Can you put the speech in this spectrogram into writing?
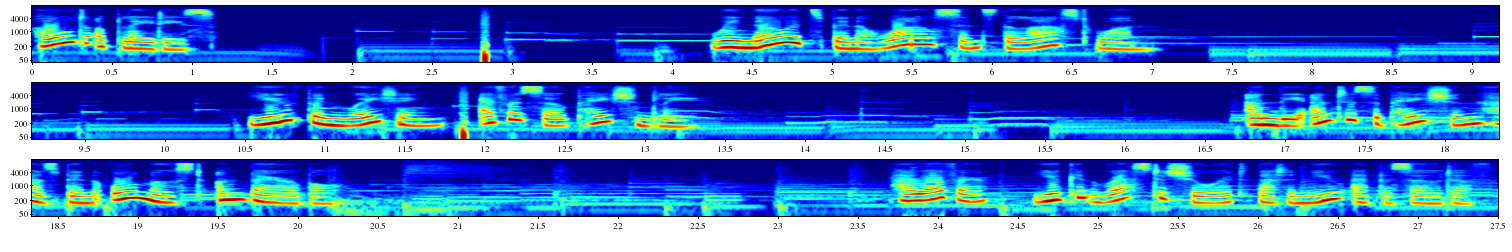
Hold up ladies. We know it's been a while since the last one. You've been waiting ever so patiently. And the anticipation has been almost unbearable. However, you can rest assured that a new episode of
